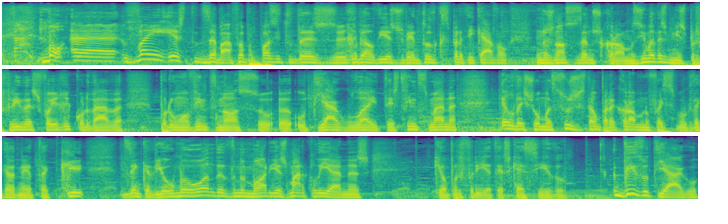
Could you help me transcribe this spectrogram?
Bom, ah, vem este desabafo a propósito das rebeldias de juventude que se praticavam nos nossos anos cromos. E uma das minhas preferidas foi recordada por um ouvinte nosso, ah, o Tiago Leite. Este fim de semana ele deixou uma sugestão para cromo no Facebook da caderneta que desencadeou uma onda de memórias marcelianas que eu preferia ter esquecido. Diz o Tiago,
